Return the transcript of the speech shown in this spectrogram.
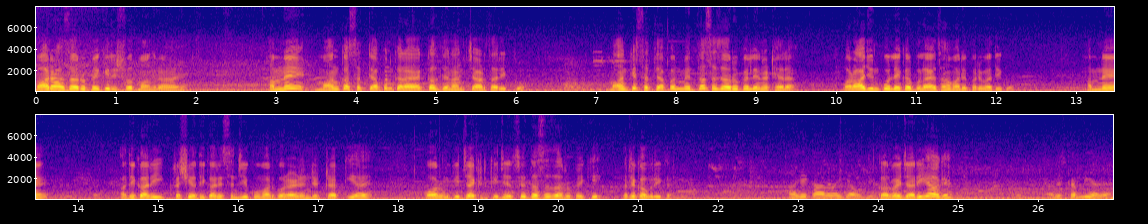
बारह हज़ार रुपये की रिश्वत मांग रहा है। हमने मांग का सत्यापन कराया कल दिनांक चार तारीख को। मांग के सत्यापन में दस हज़ार रुपये लेना ठहरा और आज उनको लेकर बुलाया था हमारे परिवादी को। हमने अधिकारी कृषि अधिकारी संजीव कुमार को रेड हैंडेड ट्रैप किया है और उनकी जैकेट की जेब से दस हज़ार रुपये की रिकवरी करी है। आगे कार्रवाई क्या होगी? कार्रवाई जारी है आगे? कर लिया गया।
